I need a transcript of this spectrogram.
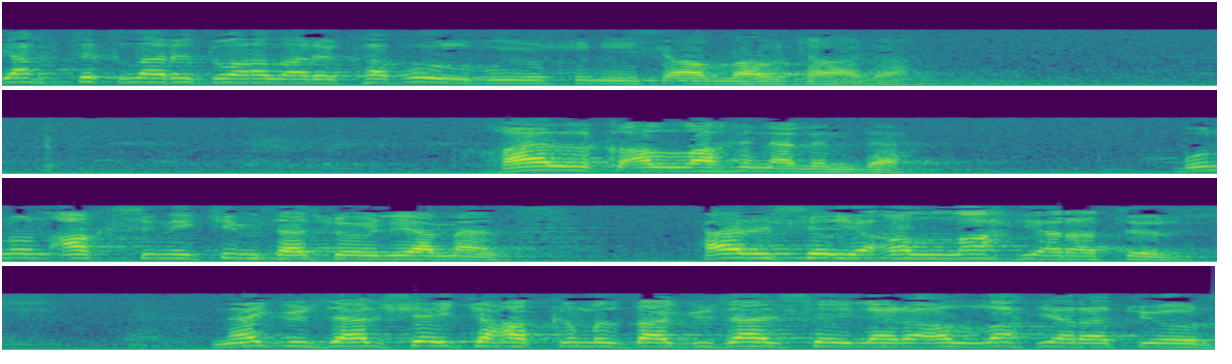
yaptıkları duaları kabul buyursun inşallah Teala. Halk Allah'ın elinde. Bunun aksini kimse söyleyemez. Her şeyi Allah yaratır. Ne güzel şey ki hakkımızda güzel şeyleri Allah yaratıyor.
